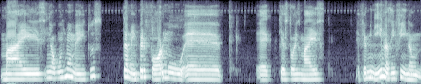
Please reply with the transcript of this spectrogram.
Mas em alguns momentos também performo é, é, questões mais femininas, enfim, não,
